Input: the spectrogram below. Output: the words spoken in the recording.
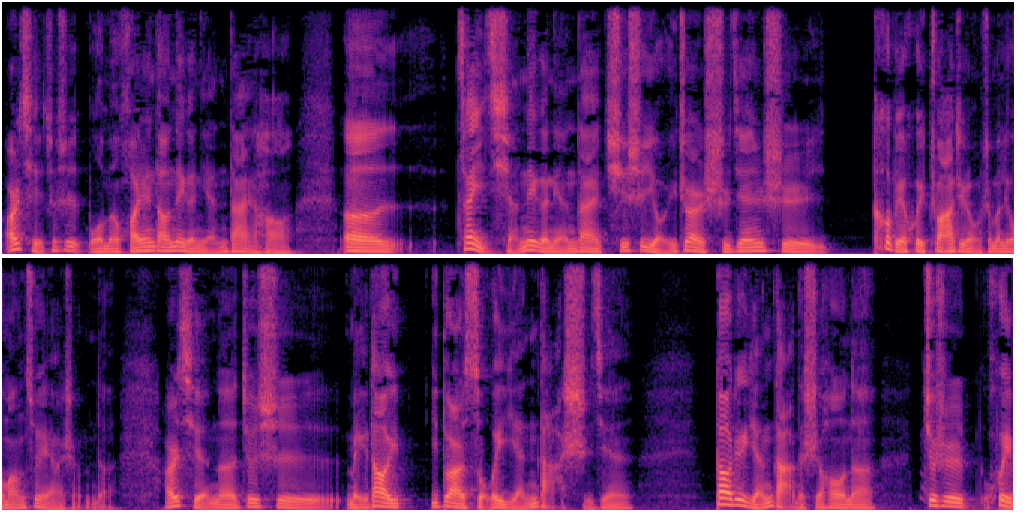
而且就是我们还原到那个年代哈，呃，在以前那个年代，其实有一阵儿时间是特别会抓这种什么流氓罪啊什么的，而且呢，就是每到一一段所谓严打时间，到这个严打的时候呢，就是会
